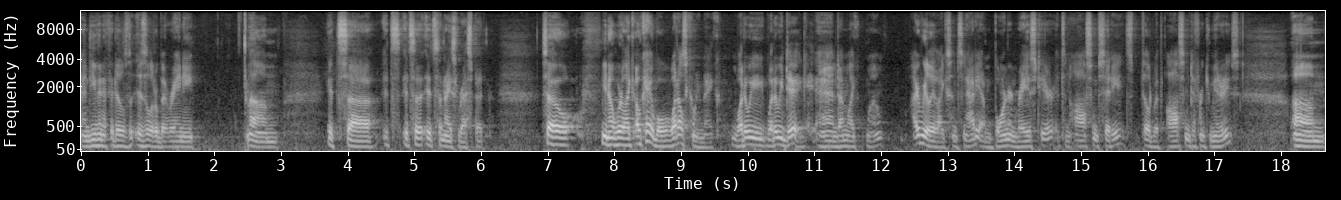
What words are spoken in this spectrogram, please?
And even if it is, is a little bit rainy, um, it's, uh, it's, it's, a, it's a nice respite. So, you know, we're like, okay, well, what else can we make? What do we, what do we dig? And I'm like, well, I really like Cincinnati. I'm born and raised here. It's an awesome city. It's filled with awesome different communities. Um,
